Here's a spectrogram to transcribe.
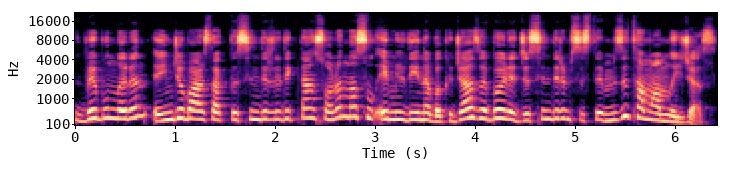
ve bunların ince bağırsakta sindirildikten sonra nasıl emildiğine bakacağız ve böylece sindirim sistemimizi tamamlayacağız.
